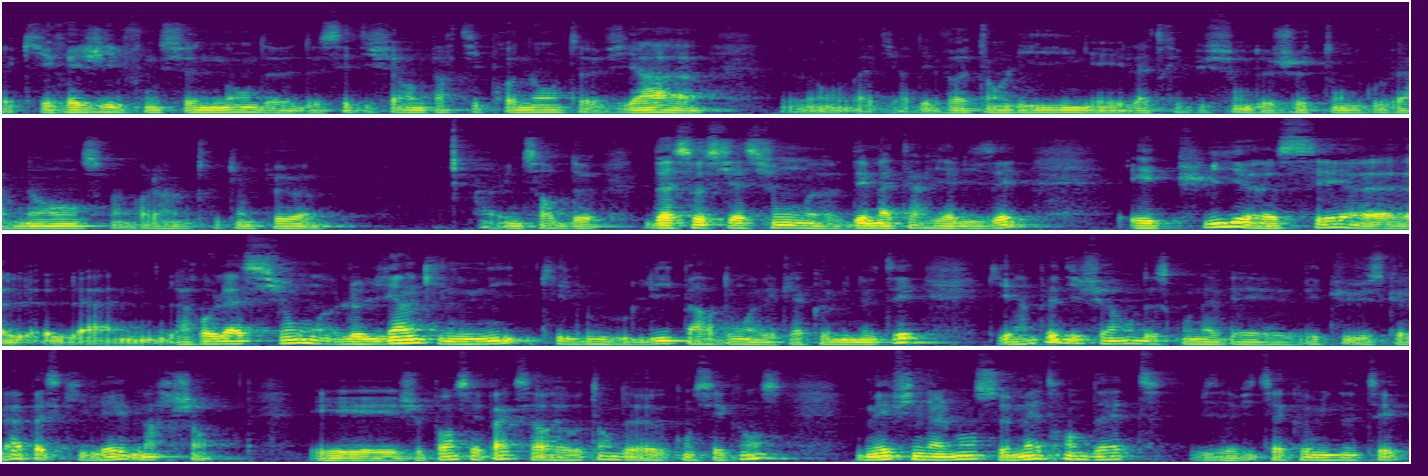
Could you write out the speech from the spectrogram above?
euh, qui régit le fonctionnement de, ces différentes parties prenantes via, euh, on va dire, des votes en ligne et l'attribution de jetons de gouvernance. Enfin voilà, un truc un peu, une sorte d'association dématérialisée. Et puis, euh, c'est euh, la, relation, le lien qui nous, lie, qui nous lie pardon, avec la communauté, qui est un peu différent de ce qu'on avait vécu jusque-là, parce qu'il est marchand. Et je ne pensais pas que ça aurait autant de conséquences, mais finalement, se mettre en dette vis-à-vis de sa communauté,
